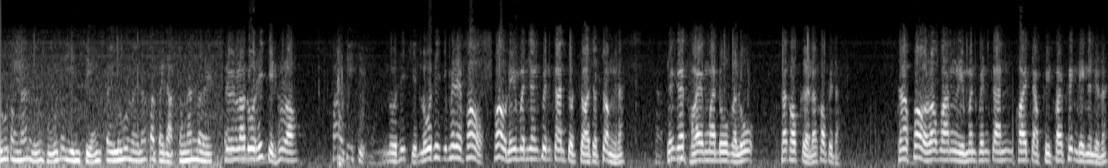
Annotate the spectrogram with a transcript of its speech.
รู้ตรงนั้น หรือหูได้ยินเสียงไปรู้เลยแล้วก็ไปดับตรงนั้นเลย คือเราดูที่จิตของเราเฝ้าที่จิตอย่างเดียวดูที่จิตรู้ที่จิตไม่ได้เฝ้า เฝ้านี้มันยังเป็นการจดจ่อจดจ้องอยู่นะครับเพียงแค่ถอยออกมาดูก็รู้ ถ้าเขาเกิดแล้วเขาไปดับถ้าเฝ้าระวังนี่มันเป็นการคอยจับผิดคอยเพ่งเด้งกันอยู่นะ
